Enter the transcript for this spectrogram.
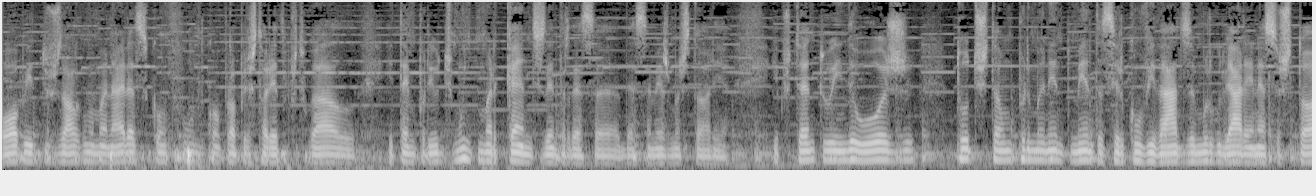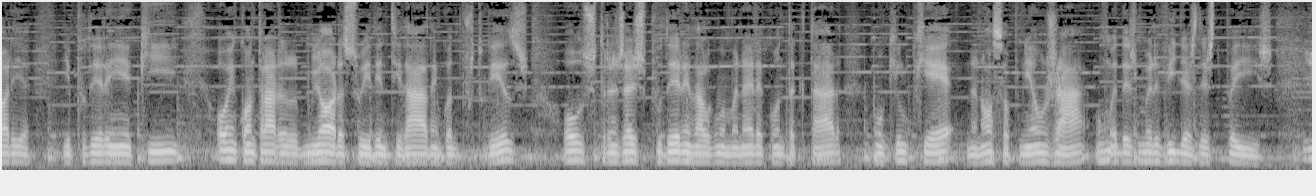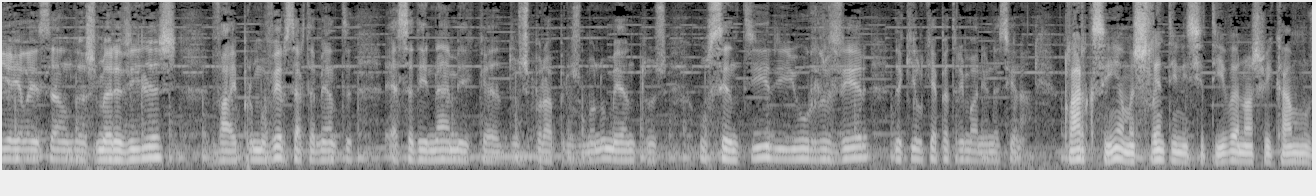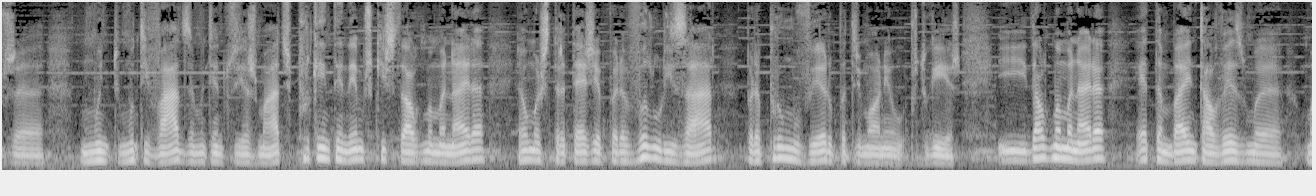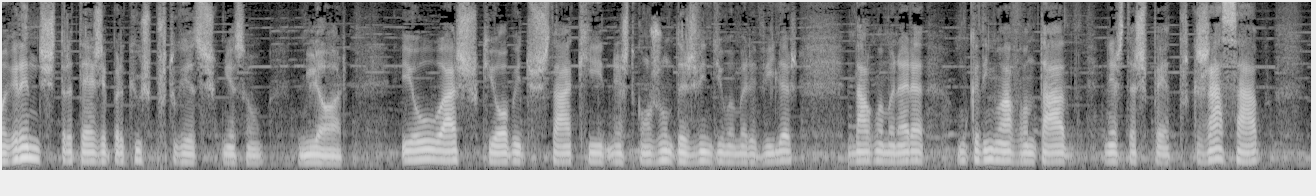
Óbidos, de alguma maneira, se confunde com a própria história de Portugal e tem períodos muito marcantes dentro dessa, dessa mesma história. E, portanto, ainda hoje, todos estão permanentemente a ser convidados a mergulharem nessa história e a poderem aqui ou encontrar melhor a sua identidade enquanto portugueses ou os estrangeiros poderem de alguma maneira contactar com aquilo que é, na nossa opinião, já uma das maravilhas deste país. E a eleição das maravilhas vai promover certamente essa dinâmica dos próprios monumentos, o sentir e o rever daquilo que é património nacional. Claro que sim, é uma excelente iniciativa. Nós ficamos uh, muito motivados, muito entusiasmados, porque entendemos que isto de alguma maneira é uma estratégia para valorizar para promover o património português. E, de alguma maneira, é também, talvez, uma, uma grande estratégia para que os portugueses se conheçam melhor. Eu acho que Óbidos está aqui neste conjunto das 21 maravilhas, de alguma maneira, um bocadinho à vontade neste aspecto, porque já sabe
